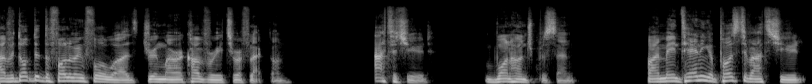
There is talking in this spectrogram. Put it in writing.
I've adopted the following four words during my recovery to reflect on attitude, 100%. By maintaining a positive attitude,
